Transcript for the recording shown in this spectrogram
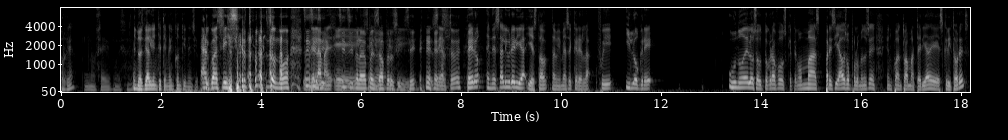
¿Por qué? No sé. pues, No es de alguien que tenga incontinencia. Algo así, ¿cierto? Eso no. Sí, sí, sí. Sí, sí, no lo había pensado, pero sí, sí. ¿Cierto? Pero en esa librería, y esto también me hace quererla, fui y logré uno de los autógrafos que tengo más preciados, o por lo menos en, en cuanto a materia de escritores,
